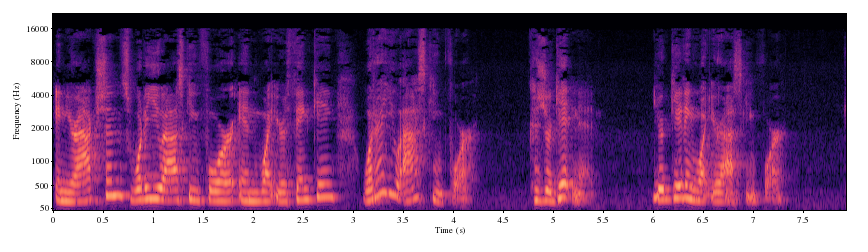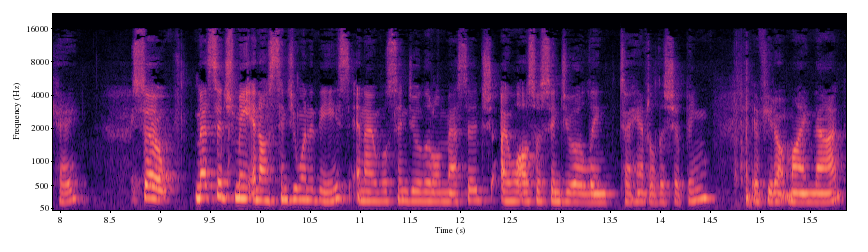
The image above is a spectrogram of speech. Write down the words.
in your actions? What are you asking for in what you're thinking? What are you asking for? Because you're getting it. You're getting what you're asking for. Okay. So message me and I'll send you one of these and I will send you a little message. I will also send you a link to handle the shipping if you don't mind that.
